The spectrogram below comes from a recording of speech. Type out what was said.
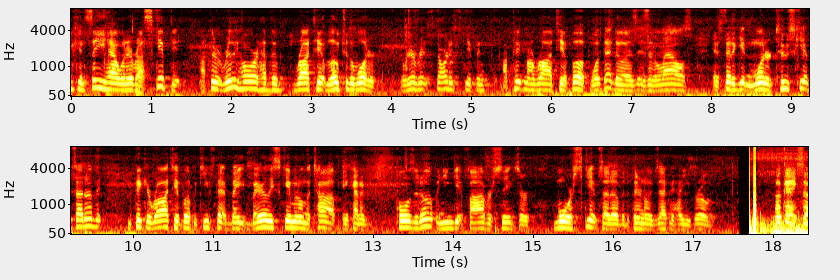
you can see how whenever I skipped it, I threw it really hard, had the rod tip low to the water. Whenever it started skipping, I picked my rod tip up. What that does is it allows, instead of getting one or two skips out of it, you pick your rod tip up, it keeps that bait barely skimming on the top and kind of pulls it up and you can get five or six or more skips out of it, depending on exactly how you throw it. Okay, so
